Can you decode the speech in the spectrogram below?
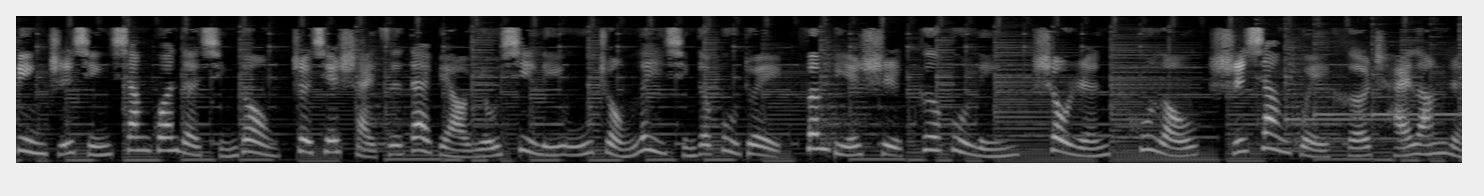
并执行相关的行动。这些骰子代表游戏里五种类型的部队，分别是哥布林、兽人、骷髅、石像鬼和豺狼人。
